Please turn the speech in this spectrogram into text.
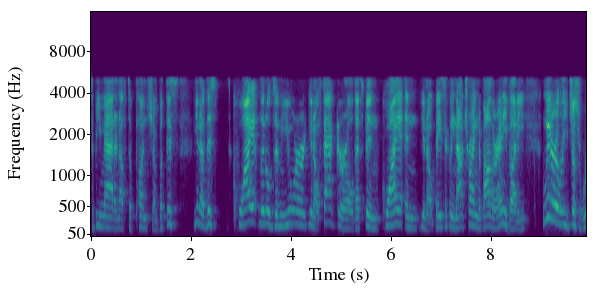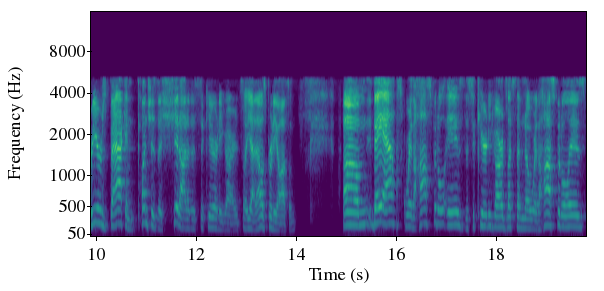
to be mad enough to punch him, but this, you know, this quiet little demure, you know, fat girl that's been quiet and, you know, basically not trying to bother anybody, literally just rears back and punches the shit out of the security guard. So yeah, that was pretty awesome. Um, they ask where the hospital is. The security guard lets them know where the hospital is,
